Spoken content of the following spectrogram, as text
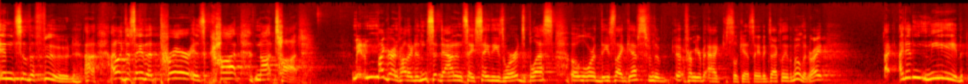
into the food. Uh, I like to say that prayer is caught, not taught. I mean, my grandfather didn't sit down and say, Say these words, bless, O Lord, these thy gifts from, the, from your. I still can't say it exactly at the moment, right? I, I didn't need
